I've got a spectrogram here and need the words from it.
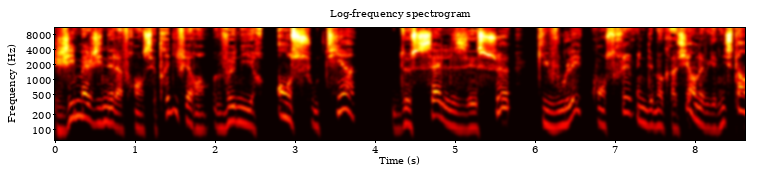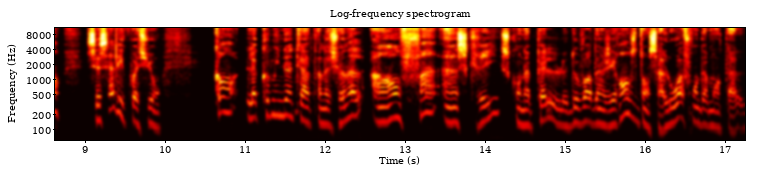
J'imaginais la France, c'est très différent, venir en soutien de celles et ceux qui voulaient construire une démocratie en Afghanistan. C'est ça l'équation. Quand la communauté internationale a enfin inscrit ce qu'on appelle le devoir d'ingérence dans sa loi fondamentale,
